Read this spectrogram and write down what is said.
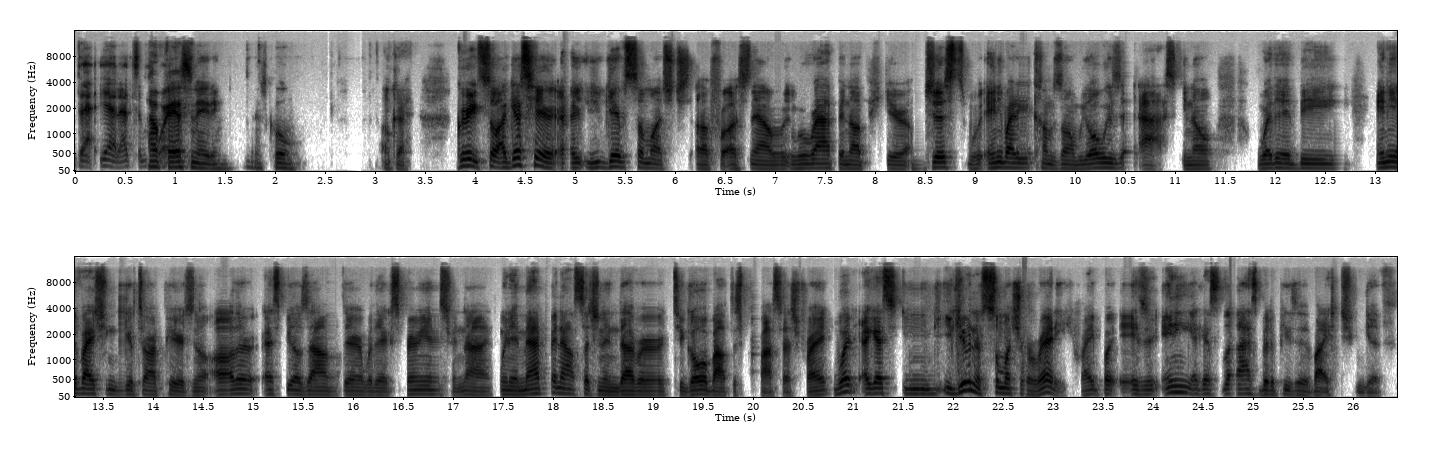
that yeah, that's important. How fascinating. That's cool. Okay. Great. So I guess here uh, you gave so much uh, for us. Now we're wrapping up here. Just anybody that comes on, we always ask, you know, whether it be any advice you can give to our peers, you know, other SBOs out there, whether experienced or not, when they're mapping out such an endeavor to go about this process, right? What I guess you, you're giving us so much already, right? But is there any, I guess, last bit of piece of advice you can give?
